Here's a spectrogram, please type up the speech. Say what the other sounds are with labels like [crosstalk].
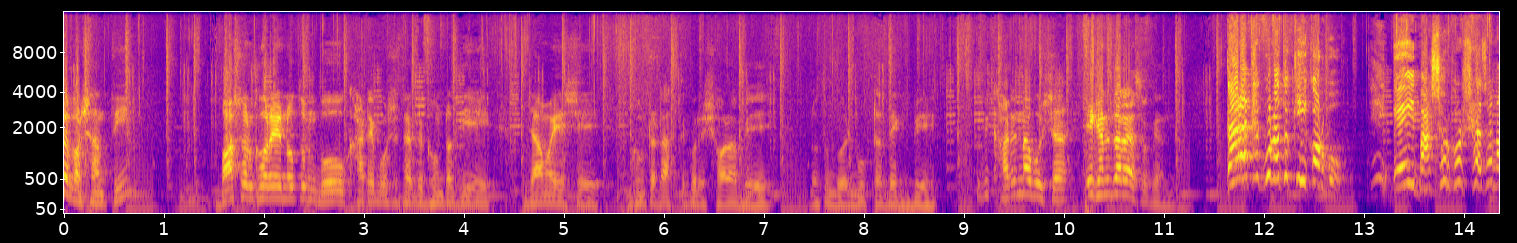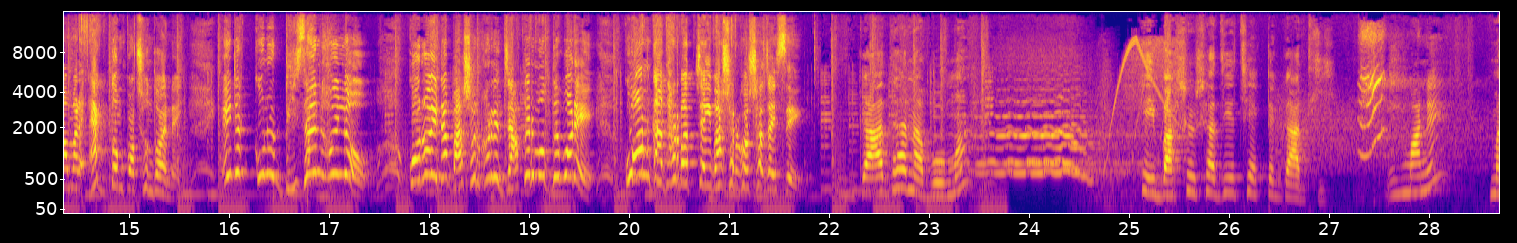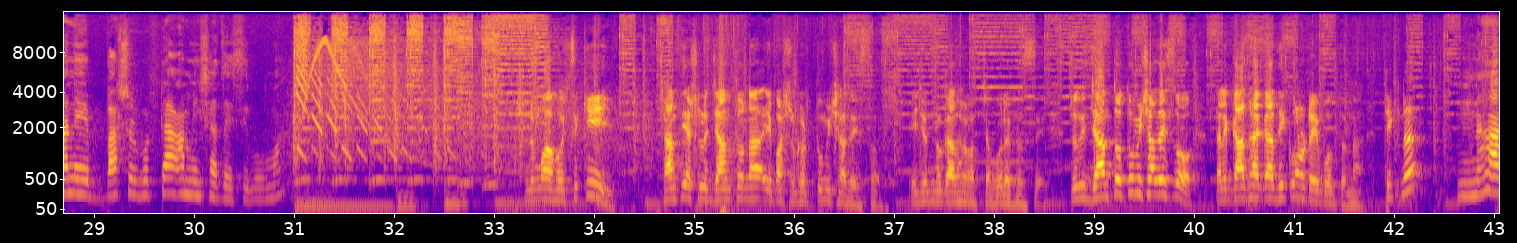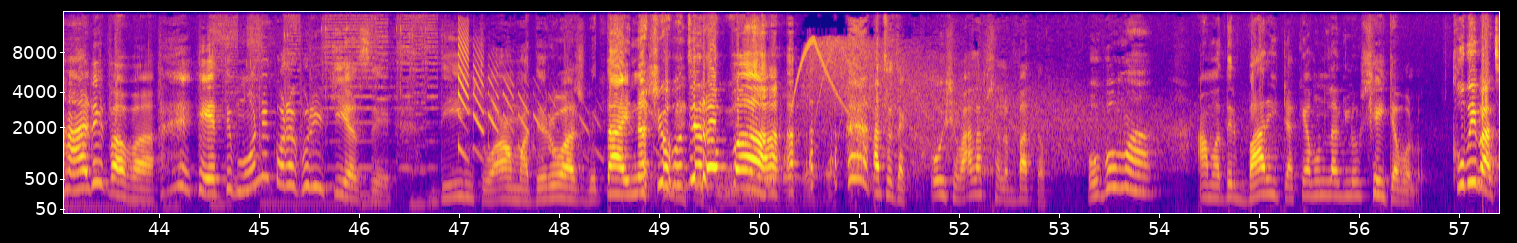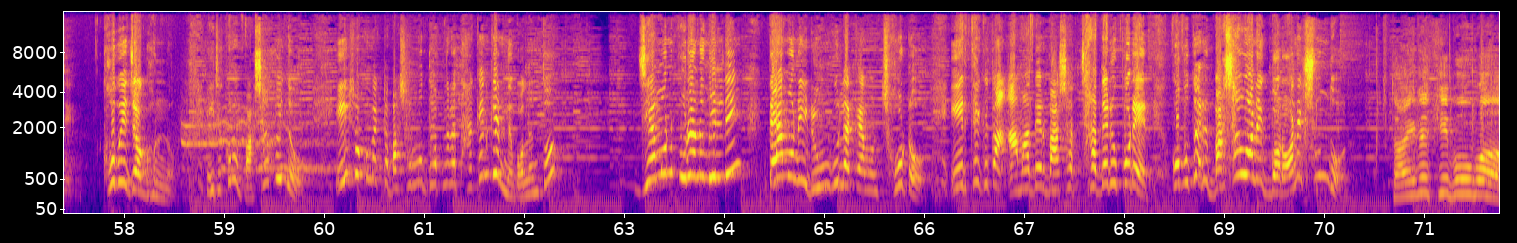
ব্যাপার শান্তি? বাসর ঘরে নতুন বউ খাটে বসে থাকবে ঘুমটা দিয়ে জামাই এসে ঘুমটা আস্তে করে সরাবে নতুন বউয়ের মুখটা দেখবে। তুমি খাটে না বসা এখানে দাঁড়ায় আছো কেন? দাঁড়া থাকব না তো কি করব? এই বাসর ঘর সাজানো আমার একদম পছন্দ হয় নাই। এটা কোনো ডিজাইন হইল? কোন এটা বাসর ঘরের জাতের মধ্যে পড়ে? কোন গাধার বাচ্চা এই বাসর ঘর সাজাইছে? গাধা না বৌমা। এই বাসর সাজিয়েছে একটা গাধি। মানে? মানে বাসর ঘরটা আমি সাজাইছি বৌমা। আসলে মা হয়েছে কি? শান্তি আসলে জানতো না এই বাসর ঘর তুমি সাজাইছো। এই জন্য গাধার বাচ্চা বলে ফেলছে। যদি জানতো তুমি সাজাইছো তাহলে গাধা গাধি কোনোটাই বলতো না। ঠিক না? না রে বাবা এতে মনে করা করি কি আছে? দিন তো আমাদেরও আসবে তাই না সবুজের আব্বা আচ্ছা দেখ ওইসব আলাপ সালাপ বাদ ও বৌমা আমাদের বাড়িটা কেমন লাগল সেইটা বলো। খুবই বাজে। খুবই জঘন্য। এটা কোনো বাসা হইল? এইরকম একটা বাসার মধ্যে আপনারা থাকেন কেমনে বলেন তো? যেমন পুরানো বিল্ডিং তেমন এই রুমগুলা কেমন ছোট। এর থেকে তো আমাদের বাসার ছাদের উপরের কবুতরের বাসাও অনেক বড়, অনেক সুন্দর। তাই নাকি বৌমা?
